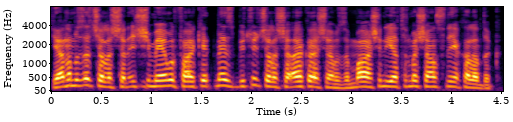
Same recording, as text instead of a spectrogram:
yanımızda çalışan işçi memur fark etmez bütün çalışan arkadaşlarımızın maaşını yatırma şansını yakaladık.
